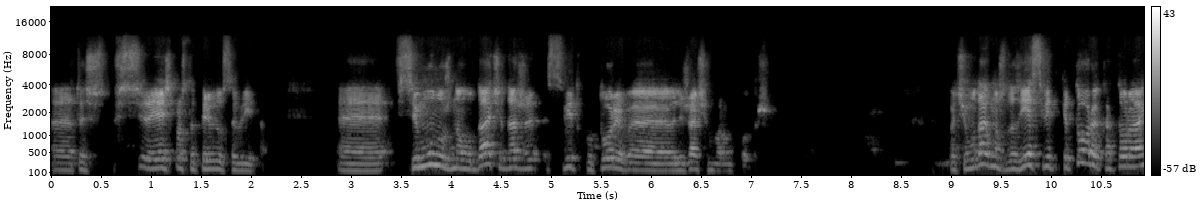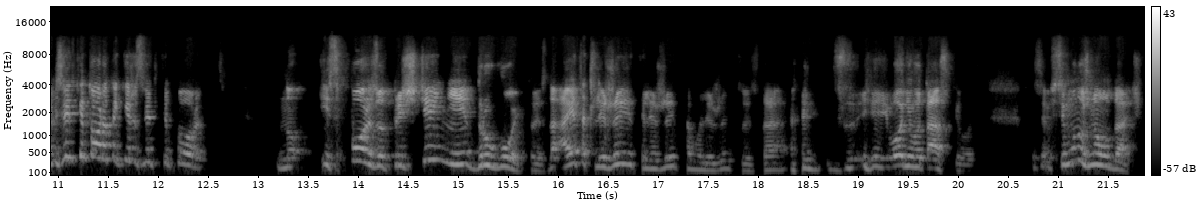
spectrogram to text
э, то есть я сейчас просто переведу с иврита. Э, всему нужна удача, даже свитку Торы, лежащим в Арункодыше. Почему так? Потому что есть свитки Торы, которые, они свитки Торы, такие же свитки Торы, но используют при чтении другой. То есть, да, а этот лежит лежит, там лежит, то есть, да, его не вытаскивают. Всему нужна удача.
